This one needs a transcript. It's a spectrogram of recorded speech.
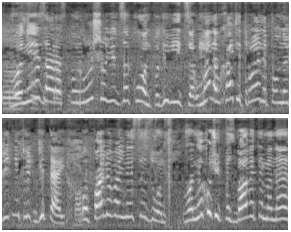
е, Вони що зараз таке? порушують закон. Подивіться, у мене в хаті троє неповнолітніх лю- дітей. Так. Опалювальний сезон. Вони хочуть позбавити мене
